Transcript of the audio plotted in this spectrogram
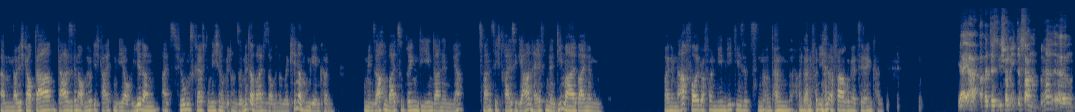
Ähm, aber ich glaube, da, da sind auch Möglichkeiten, wie auch wir dann als Führungskräfte nicht nur mit unseren Mitarbeitern, sondern mit unseren Kindern umgehen können, um ihnen Sachen beizubringen, die ihnen dann in ja, 20, 30 Jahren helfen, wenn die mal bei einem bei einem Nachfolger von Dean Weekly sitzen und dann, und dann von ihren Erfahrungen erzählen können. Ja, ja, aber das ist schon interessant. Ne? Ähm,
